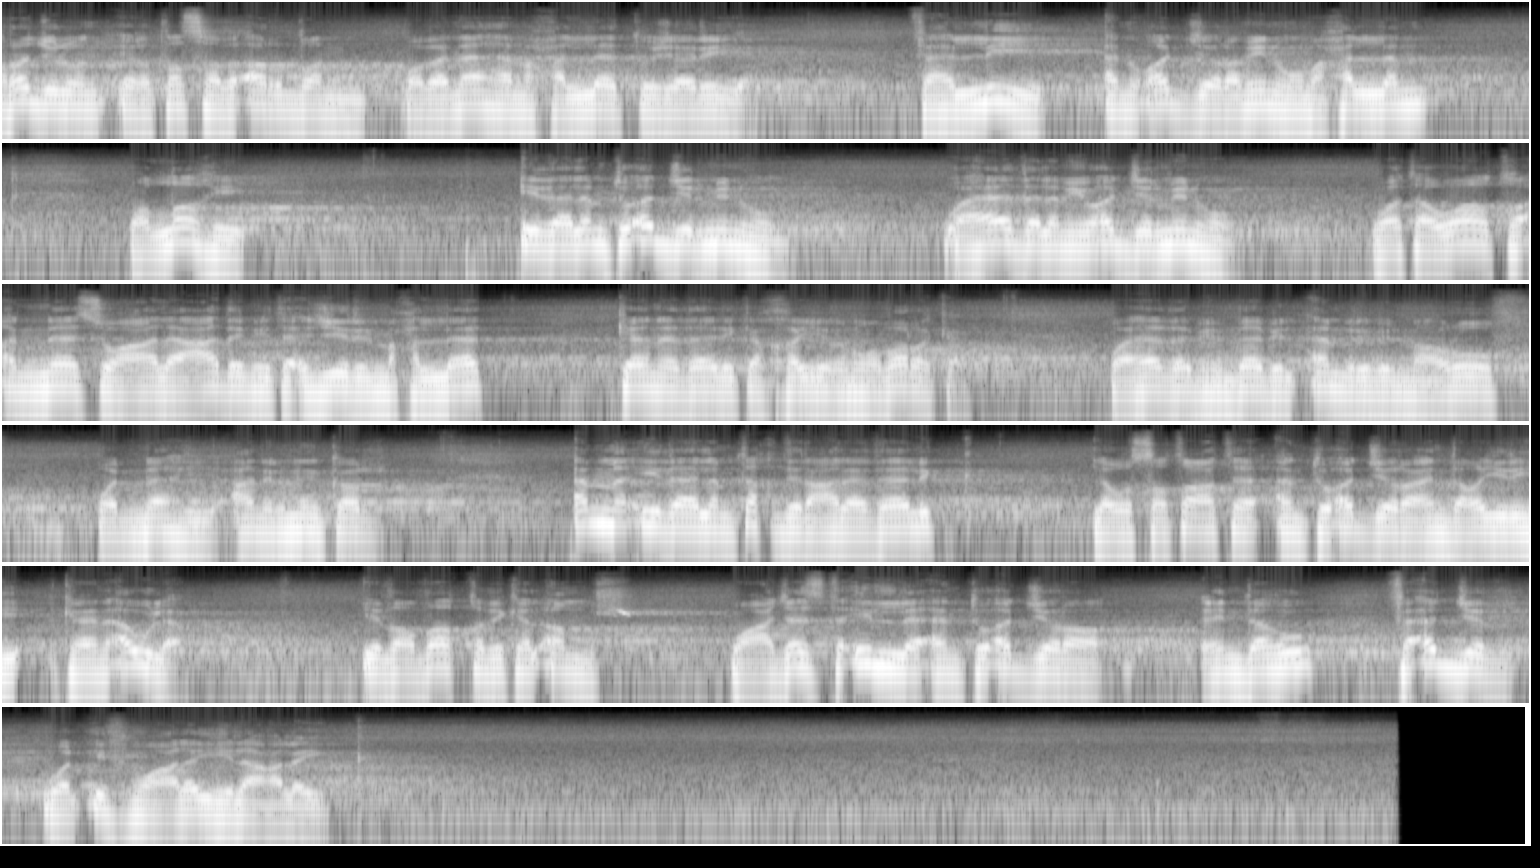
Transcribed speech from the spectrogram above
رجل اغتصب أرضا وبناها محلات تجارية فهل لي أن أؤجر منه محلا؟ والله إذا لم تؤجر منهم وهذا لم يؤجر منه وتواطأ الناس على عدم تأجير المحلات كان ذلك خيرا وبركة. وهذا من باب الأمر بالمعروف والنهي عن المنكر. أما إذا لم تقدر على ذلك لو استطعت أن تؤجر عند غيره كان أولى. إذا ضاق بك الأمر وعجزت إلا أن تؤجر عنده فأجر والإثم عليه لا عليك.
